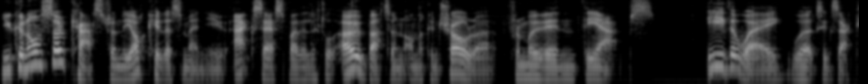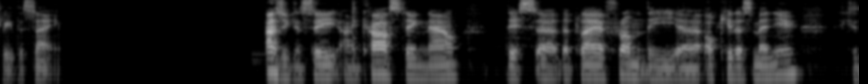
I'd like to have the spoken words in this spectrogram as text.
You can also cast from the Oculus menu accessed by the little O button on the controller from within the apps. Either way works exactly the same. As you can see, I'm casting now this uh, the player from the uh, Oculus menu. You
